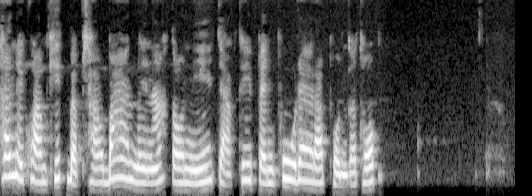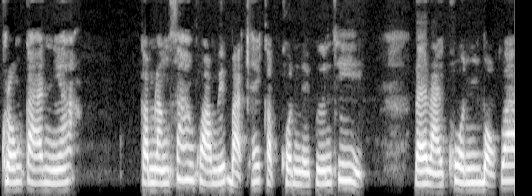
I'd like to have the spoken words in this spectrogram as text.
ถ้าในความคิดแบบชาวบ้านเลยนะ ตอนนี้จากที่เป็นผู้ได้รับผลกระทบ โครงการนี้กำลังสร้างความวิบัติให้กับคนในพื้นที่ หลายๆ คนบอกว่า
